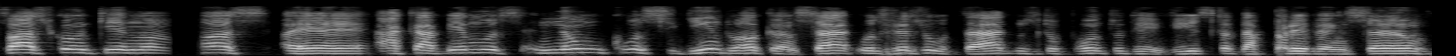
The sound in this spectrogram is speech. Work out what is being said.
faz com que nós eh, acabemos não conseguindo alcançar os resultados do ponto de vista da prevenção,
